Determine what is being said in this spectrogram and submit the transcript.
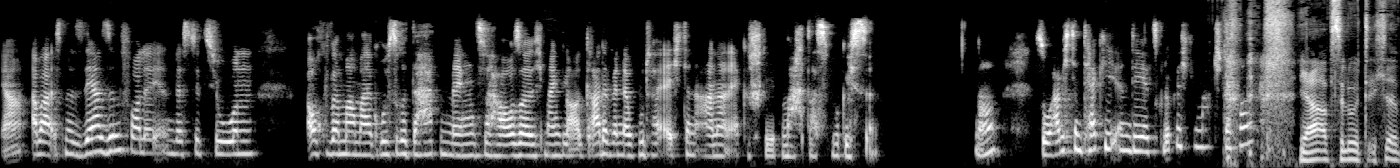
Ja, aber ist eine sehr sinnvolle Investition, auch wenn man mal größere Datenmengen zu Hause, ich meine, gerade wenn der Router echt in einer anderen Ecke steht, macht das wirklich Sinn. Ne? So, habe ich den Techie in dir jetzt glücklich gemacht, Stefan? ja, absolut. Ich äh,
